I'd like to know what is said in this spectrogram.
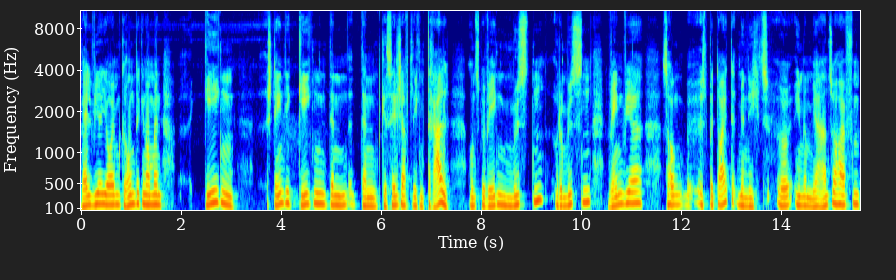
weil wir ja im Grunde genommen gegen, ständig gegen den, den gesellschaftlichen Trall uns bewegen müssten oder müssen, wenn wir sagen, es bedeutet mir nichts, äh, immer mehr anzuhäufen.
